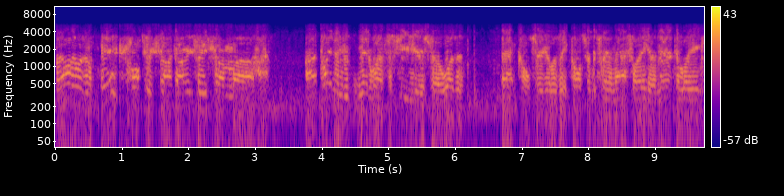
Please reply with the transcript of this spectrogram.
Well, it was a big culture shock, obviously, from, uh, I played in the Midwest a few years, so it wasn't that culture. It was a culture between the National League and American League.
